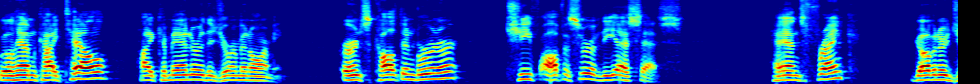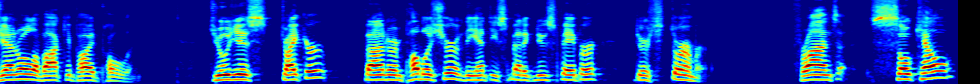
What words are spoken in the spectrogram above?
Wilhelm Keitel, High Commander of the German Army, Ernst Kaltenbrunner, Chief Officer of the SS, Hans Frank, Governor General of Occupied Poland, Julius Streicher, founder and publisher of the anti Semitic newspaper Der Stürmer, Franz Sauckel,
